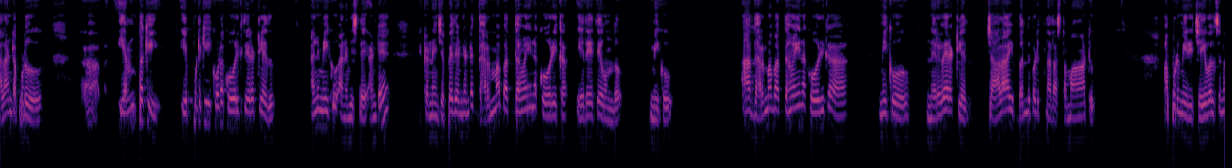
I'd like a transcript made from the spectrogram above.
అలాంటప్పుడు ఎంతకి ఎప్పటికీ కూడా కోరిక తీరట్లేదు అని మీకు అనిపిస్తే అంటే ఇక్కడ నేను చెప్పేది ఏంటంటే ధర్మబద్ధమైన కోరిక ఏదైతే ఉందో మీకు ఆ ధర్మబద్ధమైన కోరిక మీకు నెరవేరట్లేదు. చాలా ఇబ్బంది పడుతున్నది అస్తమాటు. అప్పుడు మీరు చేయవలసిన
